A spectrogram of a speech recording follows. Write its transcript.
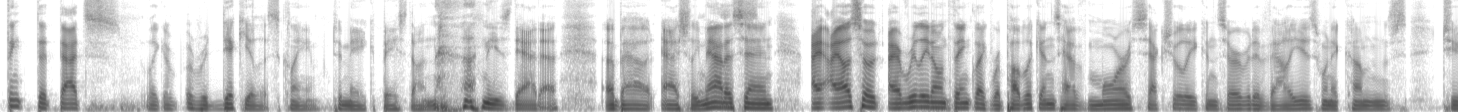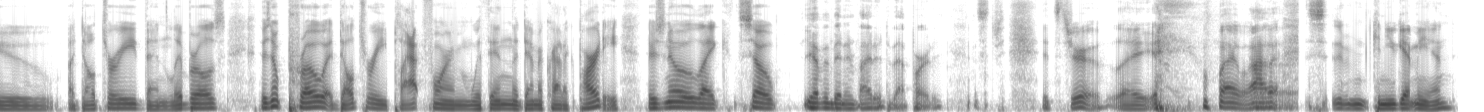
think that that's like a, a ridiculous claim to make based on on these data about Ashley Madison. I, I also I really don't think like Republicans have more sexually conservative values when it comes to adultery than liberals. There's no pro adultery platform within the Democratic Party. There's no like so You haven't been invited to that party. it's, it's true. Like, why, why, s- um, can you get me in?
